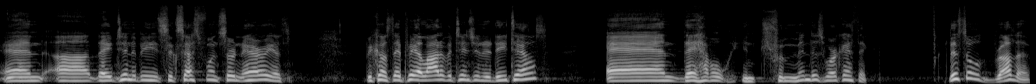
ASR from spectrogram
and uh, they tend to be successful in certain areas because they pay a lot of attention to details and they have a tremendous work ethic. This old brother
